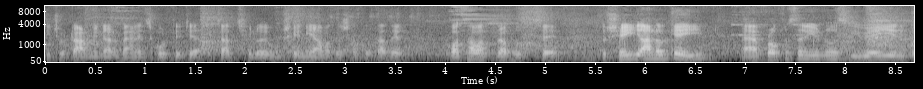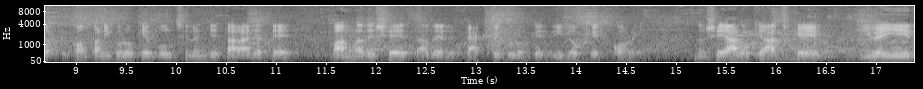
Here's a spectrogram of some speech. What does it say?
কিছু টার্মিনাল ম্যানেজ করতে চাচ্ছিল এবং সেই নিয়ে আমাদের সাথে তাদের কথাবার্তা হচ্ছে। তো সেই আলোকেই প্রফেসর ইউনুস ইউএইর কোম্পানিগুলোকে বলছিলেন যে তারা যাতে বাংলাদেশে তাদের ফ্যাক্টরিগুলোকে রিলোকেট করে। সেই আলোকে আজকে ইউএইর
